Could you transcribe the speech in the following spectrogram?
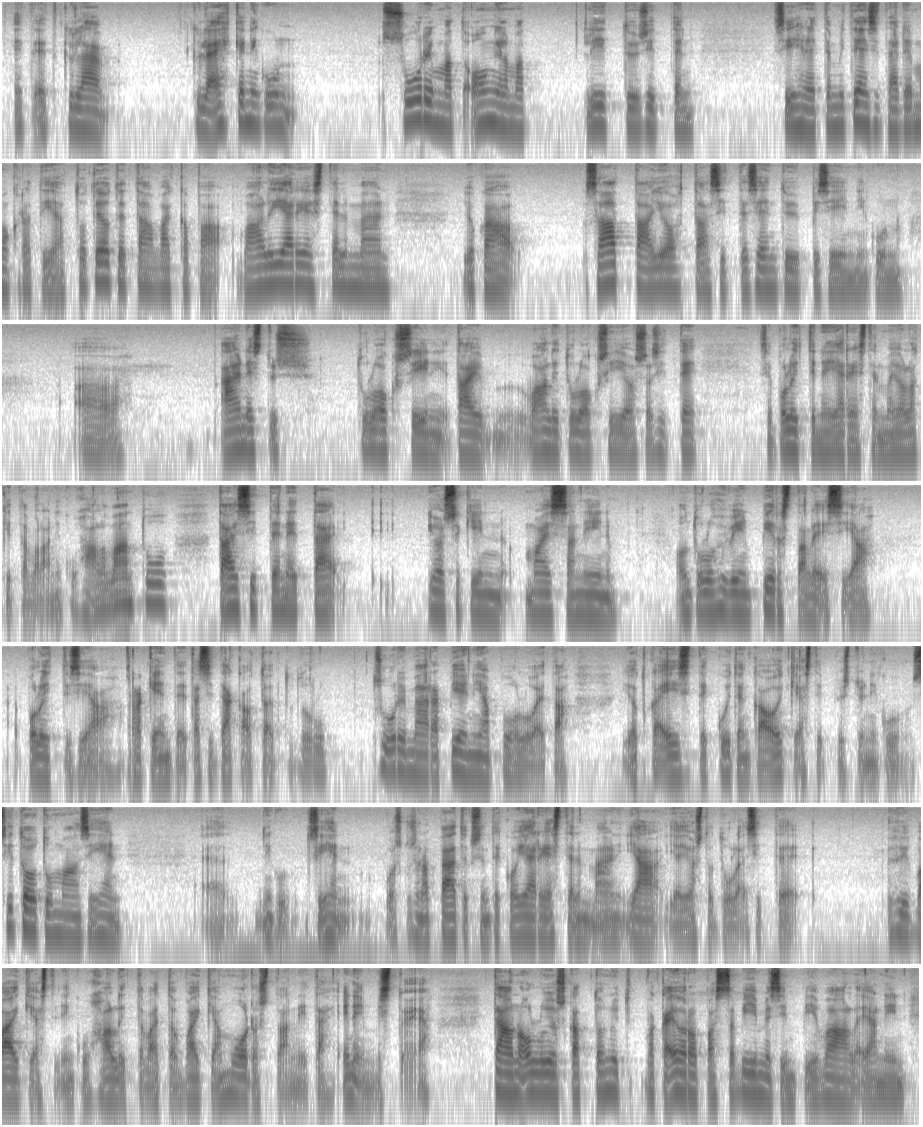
et, et kyllä, kyllä ehkä niin kuin suurimmat ongelmat liittyy sitten siihen, että miten sitä demokratiaa toteutetaan vaikkapa vaalijärjestelmään, joka saattaa johtaa sitten sen tyyppisiin niin kuin, äänestystuloksiin tai vaalituloksiin, jossa sitten se poliittinen järjestelmä jollakin tavalla niin kuin halvaantuu, tai sitten, että joissakin maissa niin on tullut hyvin pirstaleisia poliittisia rakenteita sitä kautta, että on tullut suuri määrä pieniä puolueita – jotka ei sitten kuitenkaan oikeasti pysty niin kuin sitoutumaan siihen, niin kuin siihen voisiko sanoa päätöksentekojärjestelmään ja, ja josta tulee sitten hyvin vaikeasti niin kuin hallittava, että on vaikea muodostaa niitä enemmistöjä. Tämä on ollut, jos katsoo nyt vaikka Euroopassa viimeisimpiä vaaleja, niin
